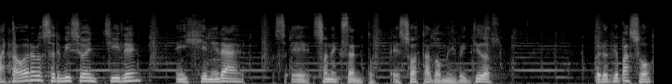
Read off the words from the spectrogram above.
Hasta ahora los servicios en Chile en general eh, son exentos, eso hasta 2022. Pero ¿qué pasó?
